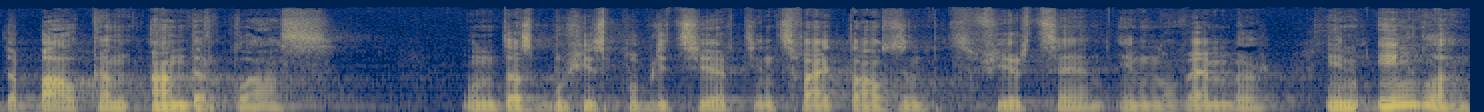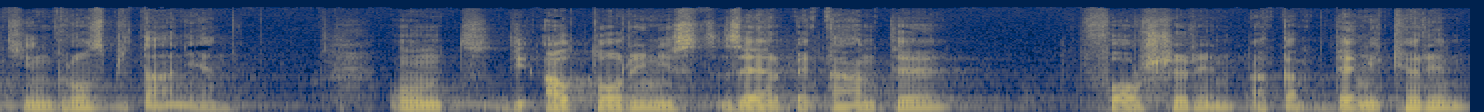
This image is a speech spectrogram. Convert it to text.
The Balkan Underclass. Und das Buch ist publiziert in 2014, im November, in England, in Großbritannien. Und die Autorin ist sehr bekannte Forscherin, Akademikerin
